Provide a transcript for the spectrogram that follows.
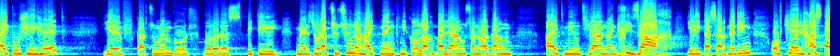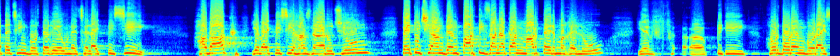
այդ ուժի հետ եւ կարծում եմ որ բոլորս պիտի մեր զորակցությունը հայտնենք Նիկոլ Աղբալյան ուսանողական այդ միության այն խիզախ երիտասարդներին, ովքեր հաստատեցին, որ տեղի է ունեցել այդպիսի հավաք եւ այդպիսի հանձնարարություն, պետության դեմ պարտիզանական մարտեր մղելու եւ պիտի հորդորեմ, որ այս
